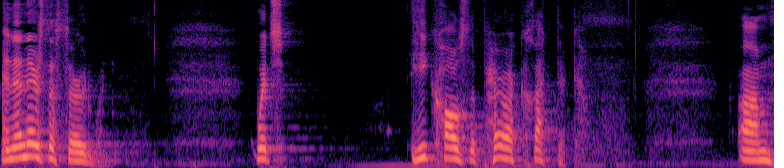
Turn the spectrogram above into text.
And then there's the third one, which he calls the paraclectic. Um,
